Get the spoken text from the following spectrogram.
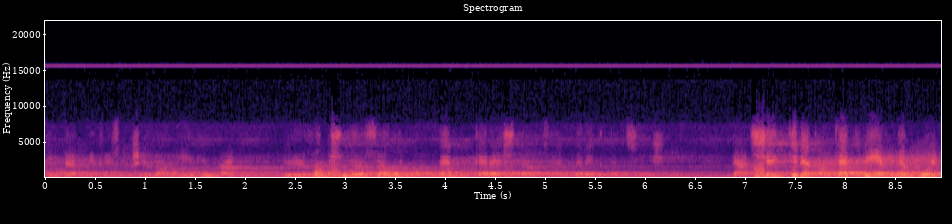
hirdetni Krisztus evangéliumát. Hangsúlyozza, hogy nem kereste az emberek tetszését. Tehát senkinek a kedvéért nem volt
